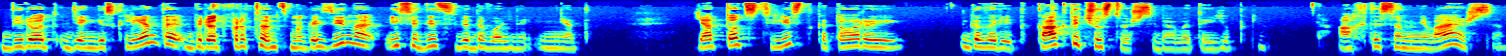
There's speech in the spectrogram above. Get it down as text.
берет деньги с клиента, берет процент с магазина и сидит себе довольный. Нет. Я тот стилист, который говорит, как ты чувствуешь себя в этой юбке? Ах, ты сомневаешься?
